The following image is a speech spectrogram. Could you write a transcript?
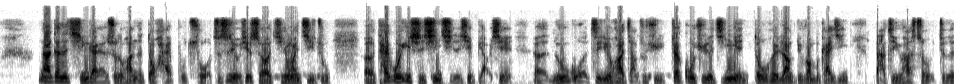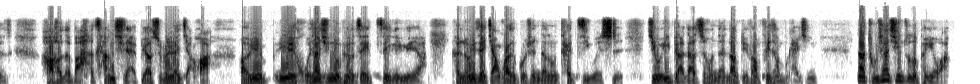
那但是情感来说的话呢，都还不错。只是有些时候千万记住，呃，太过一时兴起的一些表现，呃，如果这句话讲出去，在过去的经验都会让对方不开心，把这句话收，这个好好的把它 藏起来，不要随便乱讲话啊。因为因为火象星座朋友在这个月啊，很容易在讲话的过程当中太自以为是，结果一表达之后呢，让对方非常不开心。那土象星座的朋友啊。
